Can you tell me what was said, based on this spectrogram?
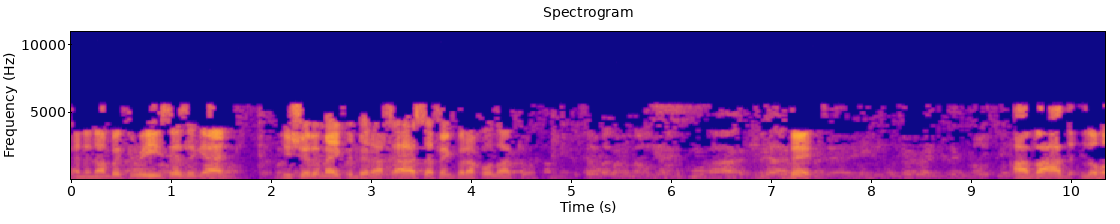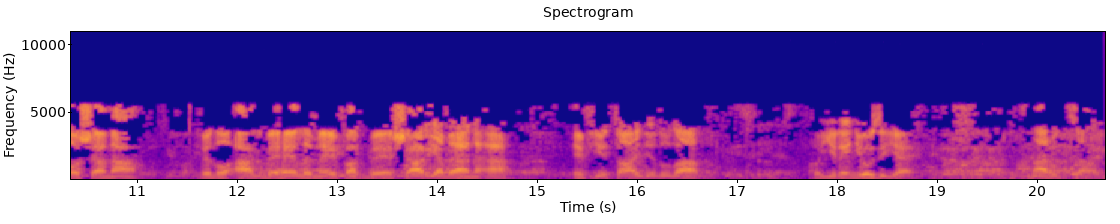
And in number three, he says again, you shouldn't make the beracha, safek berachol. Bet. Avad lehoshana velo ag behe lemefak be sharya behanaa. If you tied the lulav, but you didn't use it yet, it's not huktzah.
